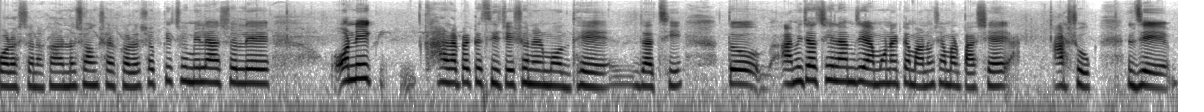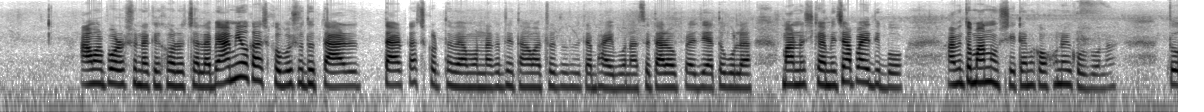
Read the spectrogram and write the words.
পড়াশোনা করানো, সংসার করা সব কিছু মিলে আসলে অনেক খারাপ একটা সিচুয়েশনের মধ্যে যাচ্ছি। তো আমি চাচ্ছিলাম যে এমন একটা মানুষ আমার পাশে আসুক যে আমার পড়াশোনাকে খরচ চালাবে। আমিও কাজ করব, শুধু তার তার কাজ করতে হবে, এমন না যেহেতু আমার ছোটো দুটা ভাই বোন আছে তার উপরে যে এতগুলা মানুষকে আমি চাপাই দিব। আমি তো মানুষ এটা আমি কখনোই করব না। তো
